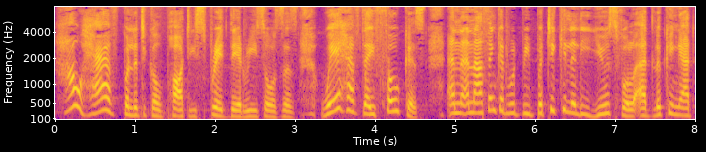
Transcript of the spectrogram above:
how have political parties spread their resources? Where have they focused? And, and I think it would be particularly useful at looking at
